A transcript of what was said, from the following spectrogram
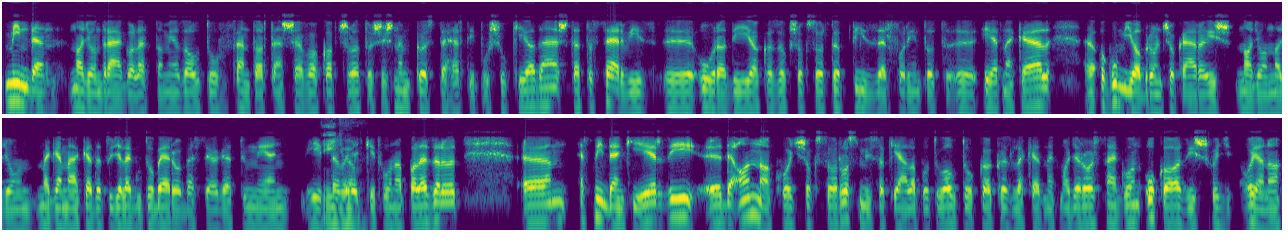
minden nagyon drága lett, ami az autó fenntartásával kapcsolatos, és nem közteher típusú kiadás. Tehát a szerviz óradíjak azok sokszor több tízzer forintot érnek el. A gumiabroncsok ára is nagyon-nagyon megemelkedett. Ugye legutóbb erről beszélgettünk néhány héttel vagy egy-két hónappal ezelőtt. Ezt mindenki érzi, de annak, hogy sokszor rossz műszaki állapotú autókkal közlekednek Magyarországon, oka az is, hogy olyan a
